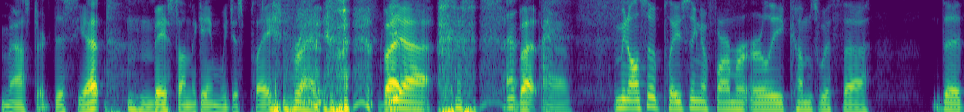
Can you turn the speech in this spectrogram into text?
mastered this yet, Mhm. based on the game we just played. Right. but yeah. But uh, I mean, also placing a farmer early comes with the the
